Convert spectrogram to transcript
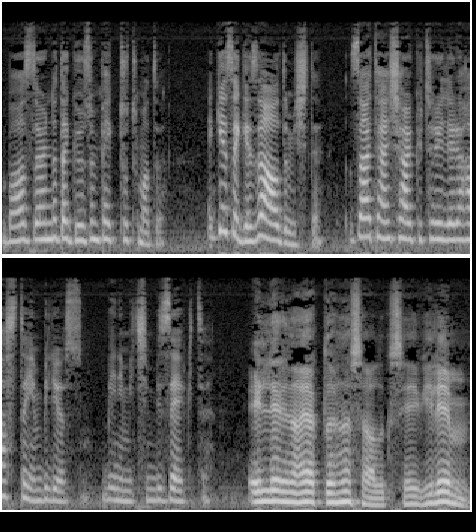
Bazılarında da gözüm pek tutmadı. E, geze geze aldım işte. Zaten şarküterileri hastayım biliyorsun. Benim için bir zevkti. Ellerine ayaklarına sağlık sevgilim.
